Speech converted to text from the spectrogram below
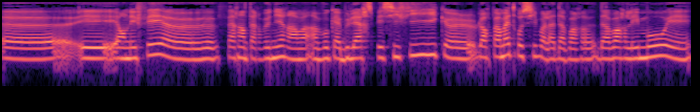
euh, et, en effet euh, faire intervenir un, un, vocabulaire spécifique, euh, leur permettre aussi voilà d'avoir d'avoir les mots et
